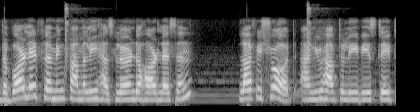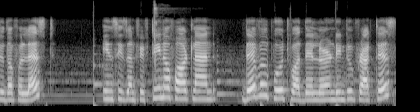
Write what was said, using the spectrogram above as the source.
The Bartlett Fleming family has learned a hard lesson. Life is short and you have to live each day to the fullest. In season 15 of Heartland, they will put what they learned into practice.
